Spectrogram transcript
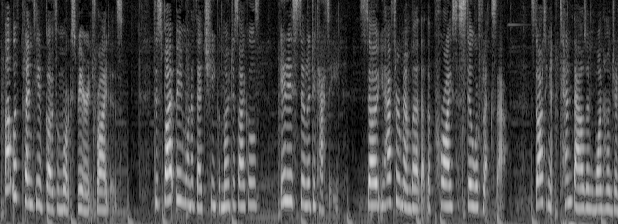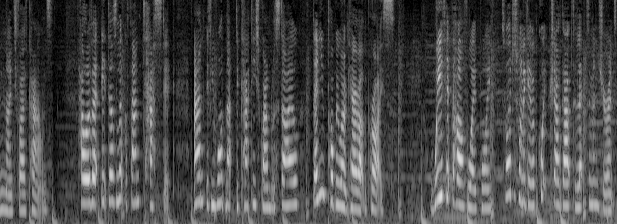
but with plenty of go for more experienced riders. Despite being one of their cheaper motorcycles, it is still a Ducati, so you have to remember that the price still reflects that, starting at £10,195. However, it does look fantastic, and if you want that Ducati Scrambler style, then you probably won't care about the price. We've hit the halfway point, so I just want to give a quick shout out to Lexham Insurance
